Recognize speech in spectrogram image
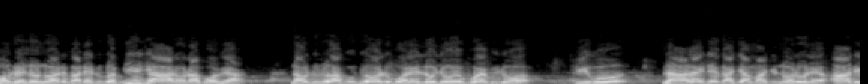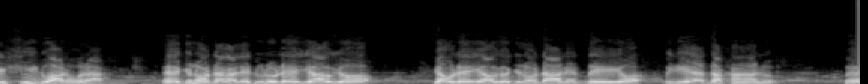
မောင်ထွေးလွန်တို့ကတခါတည်းသူတို့ပြေးကြရတော့တာပေါ့ဗျာနောက်သူတို့ကအခုပြောလို့ပေါ့လေလုံချုံရေးဖွဲ့ပြီးတော့ဒီကိုလာလိုက်တဲ့ခါကျမှကျွန်တော်တို့လည်းအားတွေရှိသွားတော့တာ အဲကျွန်တော်တားကလည်းသူတို့လည်းရောက်ရောရောက်လဲရောက်ရောကျွန်တော်တားလည်းသေရောပြီးရအသက်ခံရလို့အဲ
